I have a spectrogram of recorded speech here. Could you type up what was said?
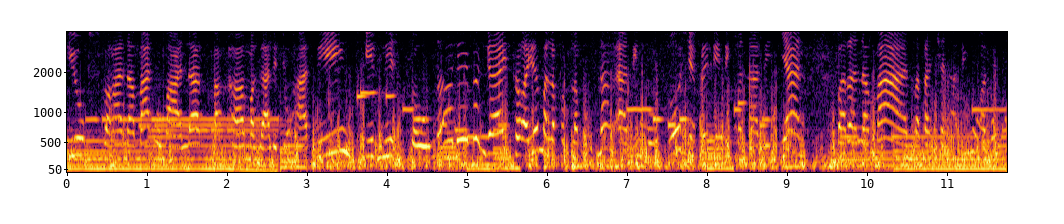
cubes, baka naman umalat, baka magalit yung ating kidney stone. O, di ba guys? So, ayan, malapot-lapot na ang ating munggo. Siyempre, titikman natin yan para naman matansya natin kung anong.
